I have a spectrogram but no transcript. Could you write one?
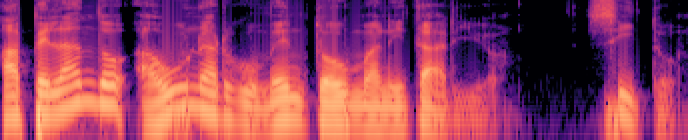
apelando a un argumento humanitario. Cito.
